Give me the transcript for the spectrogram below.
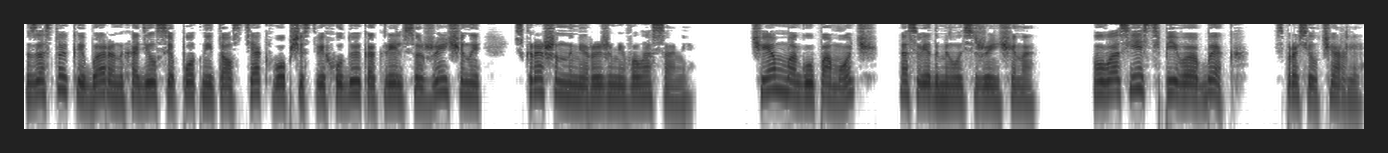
За стойкой бара находился потный толстяк в обществе худой, как рельса, женщины с крашенными рыжими волосами. «Чем могу помочь?» — осведомилась женщина. «У вас есть пиво Бек?» — спросил Чарли.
